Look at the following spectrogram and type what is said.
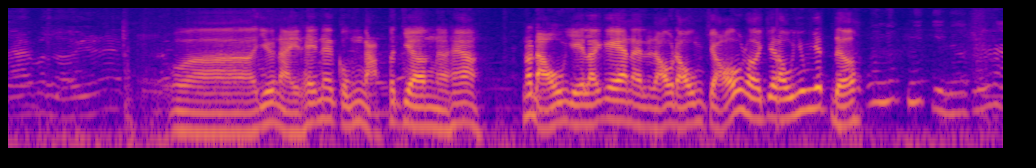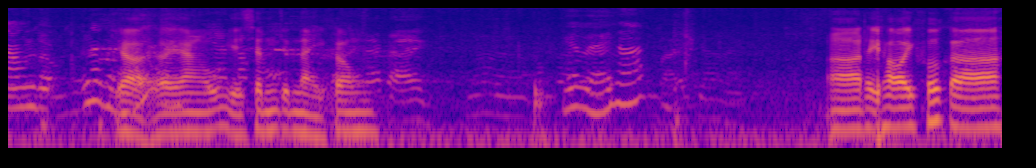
hai ba người đó. Wow, dưới này thấy nó cũng ngập hết trơn nè thấy không nó đậu vậy lại ghe này là đậu đậu một chỗ thôi chứ đâu nhúc nhích được. Không nhúc nhích gì được nữa đâu nó trời ơi ăn uống vệ sinh trên này không? À, thì thôi Phước à,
